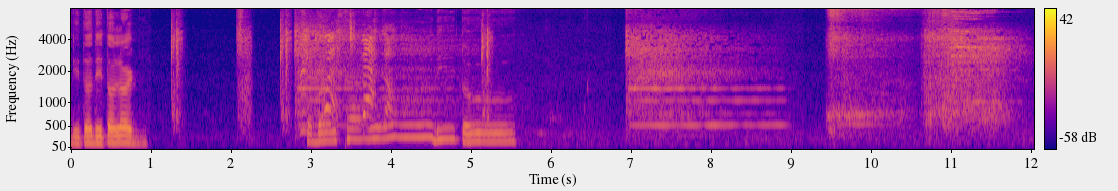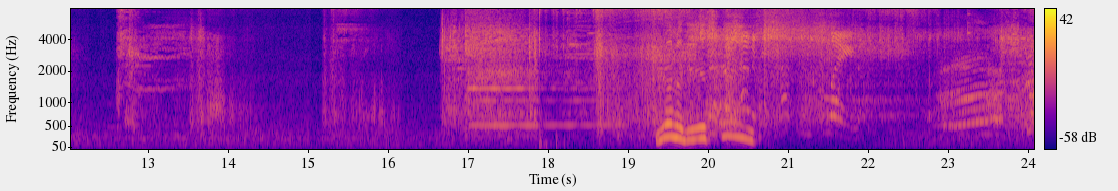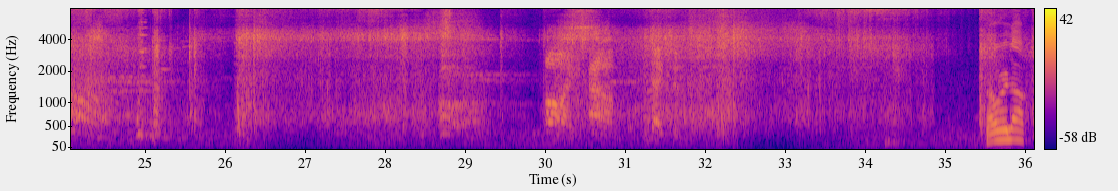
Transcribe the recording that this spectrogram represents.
Dito, dito, Lord. Sabay tayo dito. Yun, nag-escape. Power lock.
